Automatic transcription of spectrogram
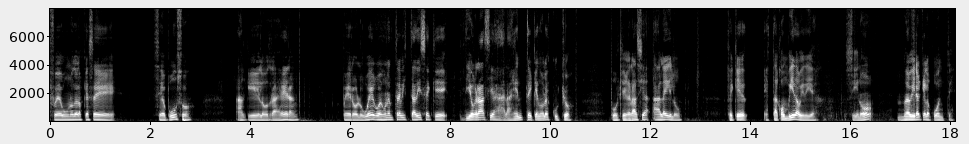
fue uno de los que se, se opuso a que lo trajeran. Pero luego en una entrevista dice que dio gracias a la gente que no lo escuchó. Porque gracias a Leilo fue que está con vida hoy día. Si no, no habría que lo cuente.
